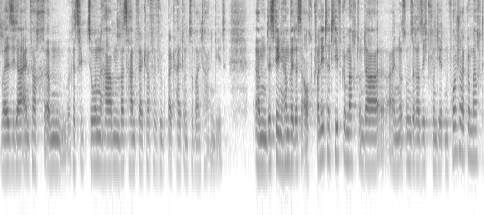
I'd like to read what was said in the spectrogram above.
weil sie da einfach ähm, Restriktionen haben, was Handwerkerverfügbarkeit und so weiter angeht. Ähm, deswegen haben wir das auch qualitativ gemacht und da einen aus unserer Sicht fundierten Vorschlag gemacht,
